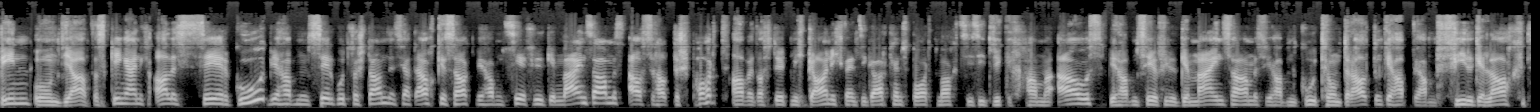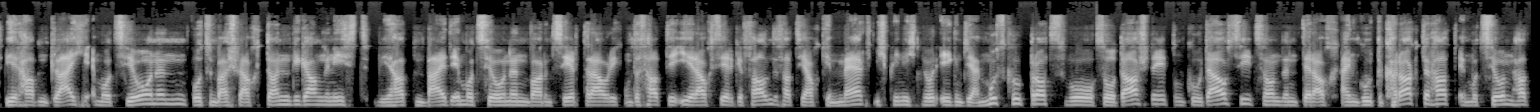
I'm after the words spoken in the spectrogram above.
bin und ja, das ging eigentlich alles sehr gut. Wir haben uns sehr gut verstanden. Sie hat auch gesagt, wir haben sehr viel Gemeinsames außerhalb der Sport, aber das stört mich gar nicht, wenn sie gar keinen Sport macht. Sie sieht wirklich hammer aus. Wir haben sehr viel Gemeinsames. Wir haben gute Unterhaltung gehabt. Wir haben viel gelacht. Wir haben gleiche Emotionen, wo zum Beispiel auch dann gegangen ist. Wir hatten beide Emotionen, waren sehr traurig und das hatte ihr auch sehr gefallen. Das hat sie auch gemerkt. Ich bin nicht nur irgendwie ein Muskelprotz, wo so dasteht und gut aussieht, sondern der auch einen guten Charakter hat, Emotionen hat.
